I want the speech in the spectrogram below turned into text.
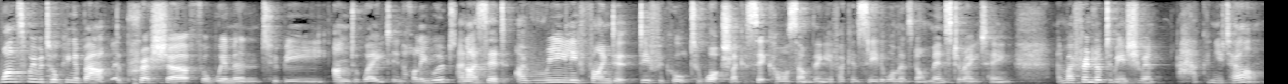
Once we were talking about the pressure for women to be underweight in Hollywood, and I said, I really find it difficult to watch like a sitcom or something if I can see the woman's not menstruating. And my friend looked at me and she went, How can you tell?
